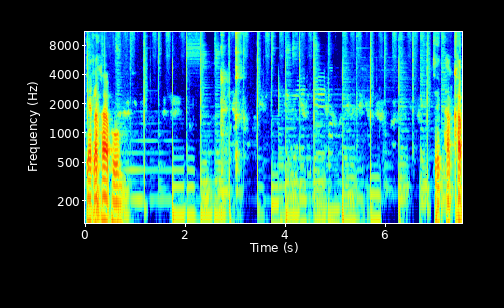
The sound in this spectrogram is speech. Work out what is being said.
แก๊สแล้วครับผมใส่ผักครับ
